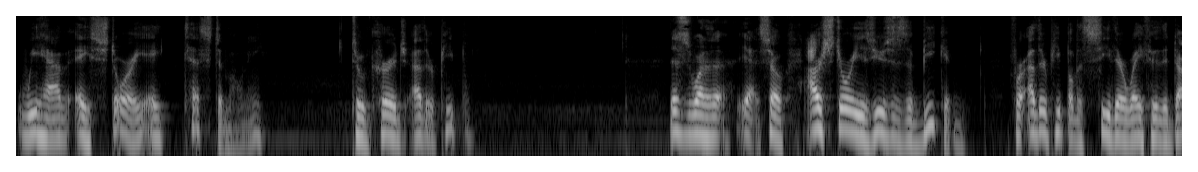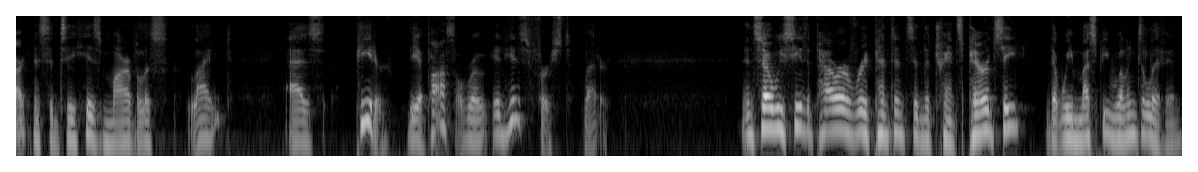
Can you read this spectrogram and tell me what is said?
we have a story, a testimony to encourage other people. This is one of the, yeah, so our story is used as a beacon for other people to see their way through the darkness into his marvelous light, as Peter, the apostle, wrote in his first letter. And so we see the power of repentance in the transparency that we must be willing to live in,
